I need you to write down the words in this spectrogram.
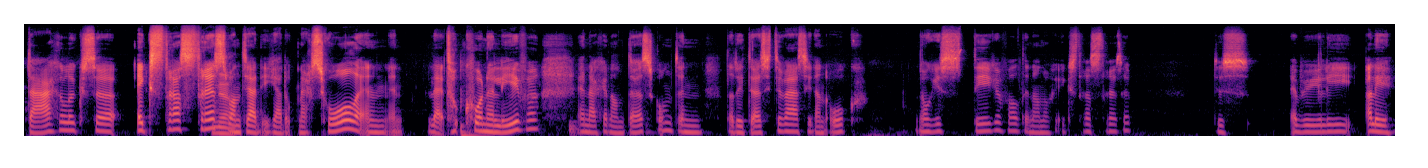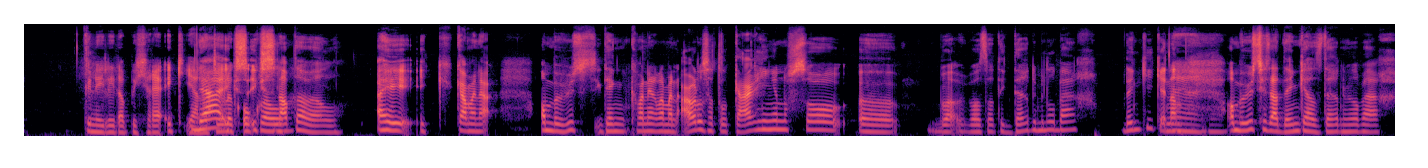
dagelijkse extra stress. Ja. Want ja, die gaat ook naar school en, en leidt ook gewoon een leven. En dat je dan thuis komt en dat je thuissituatie dan ook nog eens tegenvalt en dan nog extra stress hebt. Dus hebben jullie... Allee, kunnen jullie dat begrijpen? Ik, ja, natuurlijk ik, ook ik wel... snap dat wel. Ay, ik kan me na- onbewust, ik denk wanneer mijn ouders uit elkaar gingen of zo, eh, wa- was dat ik derde middelbaar, denk ik. En dan Ah, ja, ja. onbewust je dat denken als derde middelbaar,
